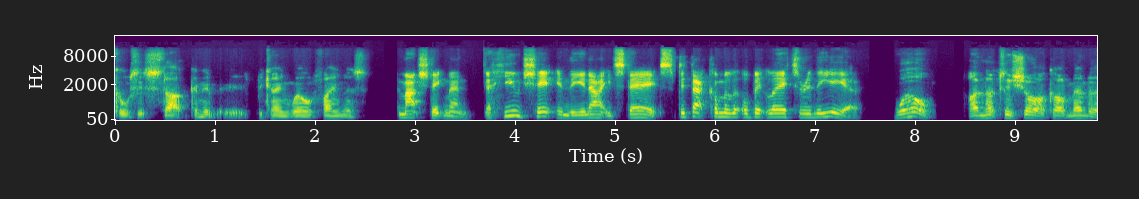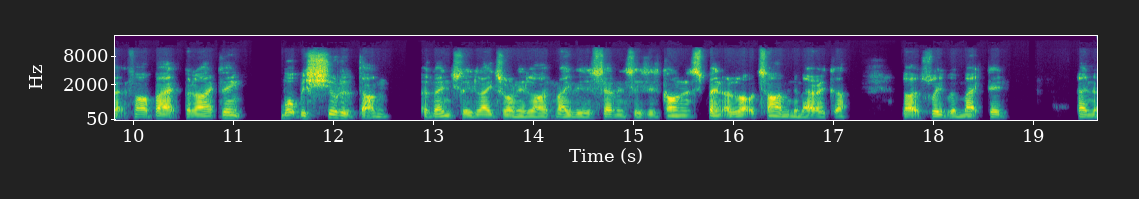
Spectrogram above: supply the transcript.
of course, it stuck and it, it became world famous. Matchstick Men, a huge hit in the United States. Did that come a little bit later in the year? Well, I'm not too sure. I can't remember that far back, but I think what we should have done eventually later on in life, maybe the 70s, has gone and spent a lot of time in America, like Fleetwood Mac did and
